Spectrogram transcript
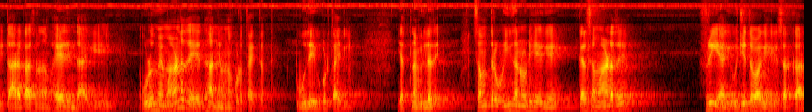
ಈ ತಾರಕಾಸುರನ ಭಯದಿಂದಾಗಿ ಉಳುಮೆ ಮಾಡದೆ ಧಾನ್ಯವನ್ನು ಕೊಡ್ತಾ ಇತ್ತಂತೆ ಭೂದೇವಿ ಕೊಡ್ತಾ ಇದ್ಲು. ಯತ್ನವಿಲ್ಲದೆ. ಸಮುದ್ರ ಈಗ ನೋಡಿ ಹೇಗೆ ಕೆಲಸ ಮಾಡದೆ, ಫ್ರೀಯಾಗಿ, ಉಚಿತವಾಗಿ ಹೇಗೆ ಸರ್ಕಾರ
